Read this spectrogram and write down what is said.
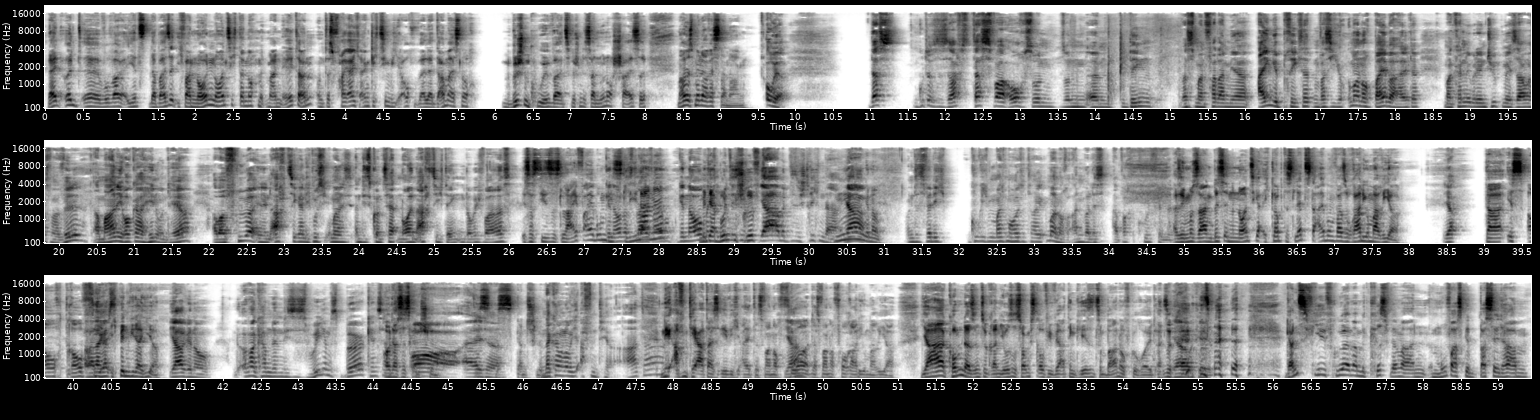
Nein, und äh, wo wir jetzt dabei sind, ich war 99 dann noch mit meinen Eltern und das feiere ich eigentlich ziemlich auch, weil er damals noch ein bisschen cool war, inzwischen ist er nur noch scheiße. Marius Müller-Westernhagen. Oh ja. Das, gut, dass du es sagst, das war auch so ein, so ein ähm, Ding, was mein Vater mir eingeprägt hat und was ich auch immer noch beibehalte. Man kann über den Typen jetzt sagen, was man will. Armani-Rocker hin und her. Aber früher in den 80ern, ich muss immer an dieses Konzert 89 denken, glaube ich, war das. Ist das dieses Live-Album, Genau, dieses das lilane? Live-Album. Genau, mit, der mit bunten diesen- Schrift. Ja, mit diesen Strichen da. Mm, ja, genau. Und das werde ich, gucke ich mir manchmal heutzutage immer noch an, weil ich es einfach cool finde. Also ich muss sagen, bis in den 90er, ich glaube, das letzte Album war so Radio Maria. ja, Da ist auch drauf, da hier, ich bin wieder hier. ja, genau. Und irgendwann kam dann dieses Williamsburg, kennst du Oh, das ist ganz schlimm. Alter. Das ist ganz schlimm. Und dann kam, glaube ich, Affentheater. Nee, Affentheater ist ewig alt. Das war noch Ja? vor, das war noch vor Radio Maria. Ja, komm, da sind so grandiose Songs drauf, wie Wer hat den Käse zum Bahnhof gerollt. Also Ja, okay. ganz viel früher immer mit Chris, wenn wir an Mofas gebastelt haben,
